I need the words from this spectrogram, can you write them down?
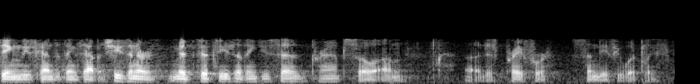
seeing these kinds of things happen. She's in her mid 50s, I think you said, perhaps. So um, uh, just pray for Cindy, if you would, please.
